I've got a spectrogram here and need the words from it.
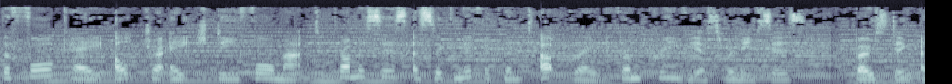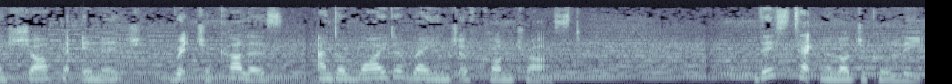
The 4K Ultra HD format promises a significant upgrade from previous releases, boasting a sharper image, richer colours, and a wider range of contrast. This technological leap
